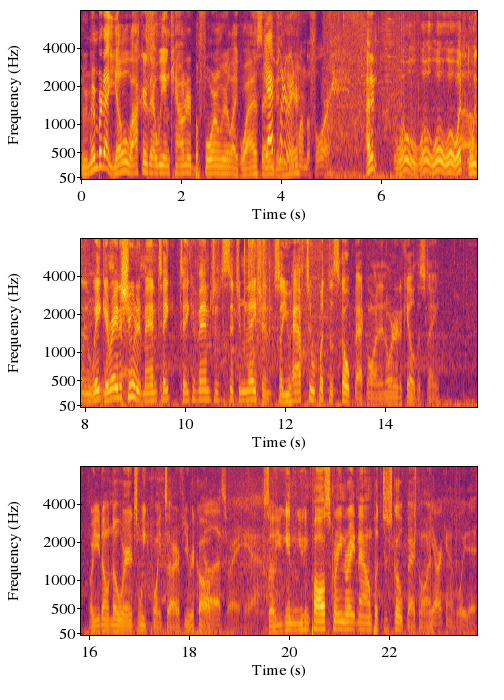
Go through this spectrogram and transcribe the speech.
Remember that yellow locker that we encountered before, and we were like, "Why is that yeah, I put her here?" in one before. I didn't. Whoa, whoa, whoa, whoa! What? Oh, wait, get ready to shoot it, man. Take take advantage of the situation. So you have to put the scope back on in order to kill this thing, or you don't know where its weak points are, if you recall. Oh, that's right. Yeah. So you can you can pause screen right now and put your scope back on. Yeah, I can avoid it.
